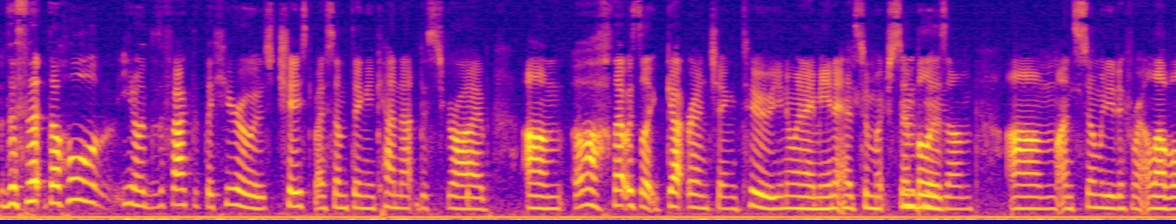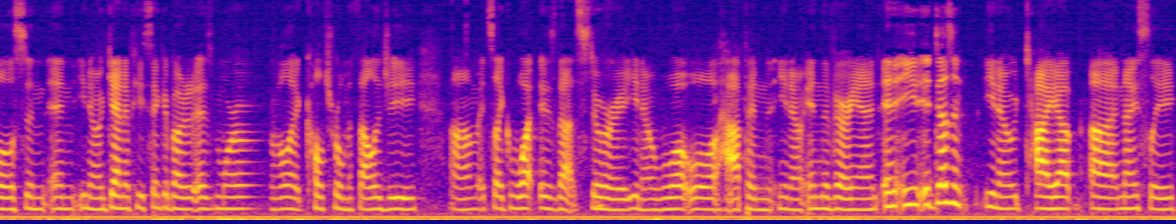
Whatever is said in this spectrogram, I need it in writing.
the th- the whole you know the fact that the hero is chased by something he cannot describe um ugh that was like gut wrenching too you know what i mean? It had so much symbolism um on so many different levels and and you know again if you think about it as more of a like cultural mythology um it's like what is that story? You know what will happen you know in the very end? And it, it doesn't you know tie up uh nicely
